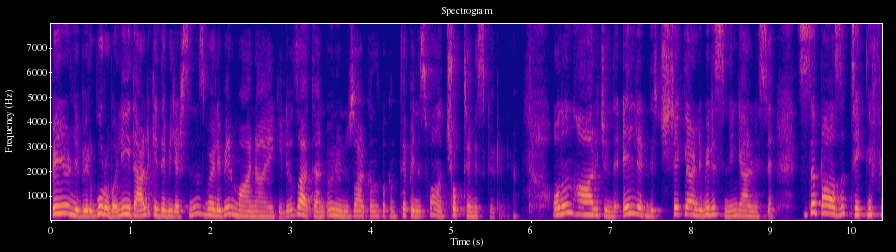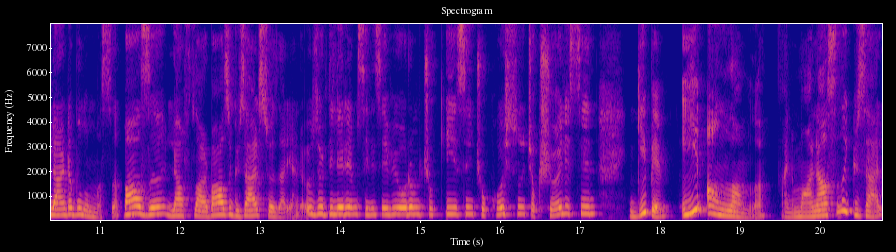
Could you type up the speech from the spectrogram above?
belirli bir gruba liderlik edebilirsiniz. Böyle bir manaya geliyor. Zaten önünüz, arkanız bakın tepeniz falan çok temiz görünüyor. Onun haricinde ellerinde çiçeklerle birisinin gelmesi, size bazı tekliflerde bulunması, bazı laflar, bazı güzel sözler yani özür dilerim, seni seviyorum, çok iyisin, çok hoşsun, çok şöylesin gibi iyi anlamlı hani manası da güzel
